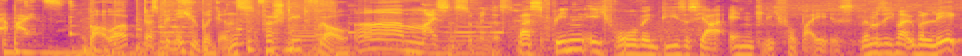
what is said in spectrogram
HR1. Bauer, das bin ich übrigens, versteht Frau. Ah, meistens zumindest. Was bin ich froh, wenn dieses Jahr endlich vorbei ist. Wenn man sich mal überlegt,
